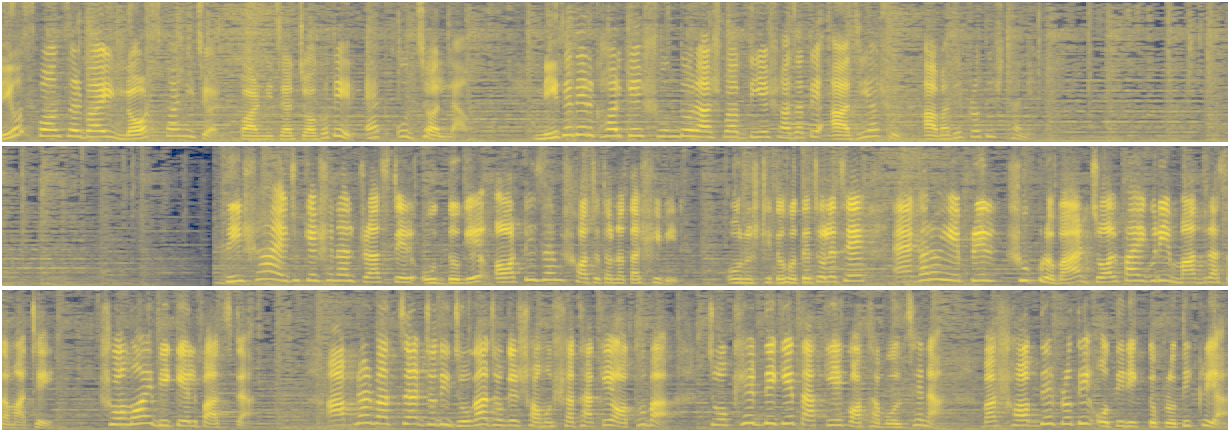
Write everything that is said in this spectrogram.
New sponsor by Lords furniture. Furniture জগতের এক উজ্জ্বল নাম। নিজেদের ঘরকে সুন্দর আসবাব দিয়ে সাজাতে আজই আসুন আমাদের প্রতিষ্ঠানে। দিশা এডুকেশনাল ট্রাস্টের উদ্যোগে অটিজম সচেতনতা শিবির। অনুষ্ঠিত হতে চলেছে এগারোই এপ্রিল শুক্রবার জলপাইগুড়ি মাদ্রাসা মাঠে। সময় বিকেল পাঁচটা। আপনার বাচ্চার যদি যোগাযোগের সমস্যা থাকে অথবা চোখের দিকে তাকিয়ে কথা বলছে না বা শব্দের প্রতি অতিরিক্ত প্রতিক্রিয়া,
